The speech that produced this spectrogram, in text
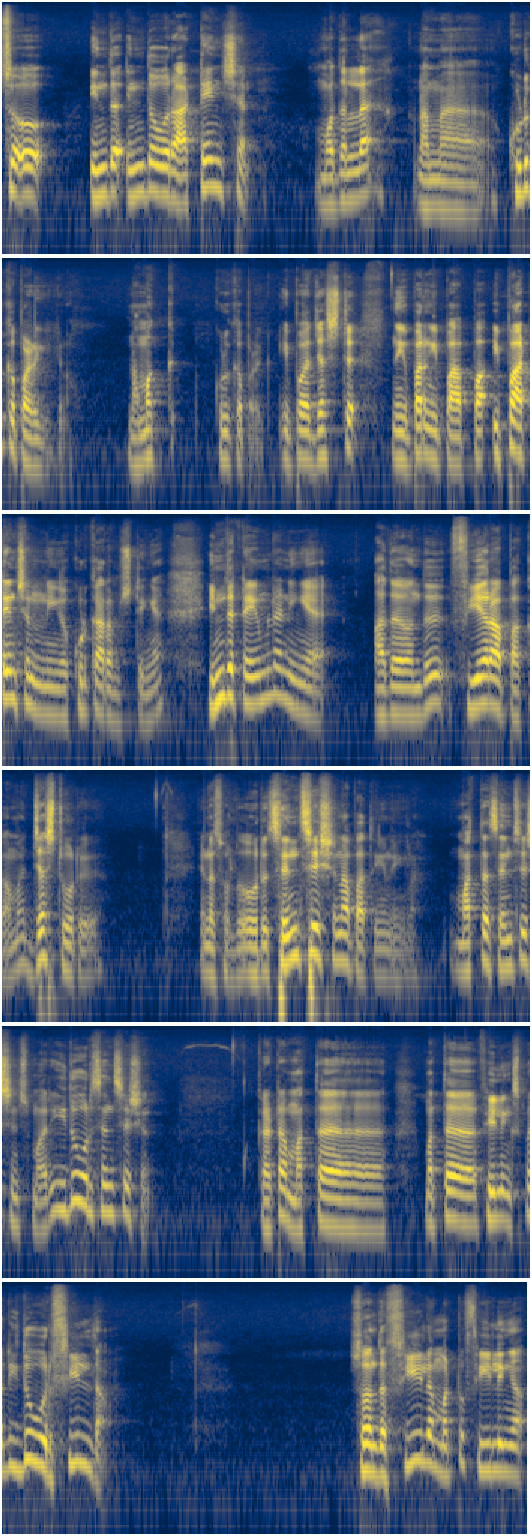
ஸோ இந்த இந்த ஒரு அட்டென்ஷன் முதல்ல நம்ம கொடுக்க பழகிக்கணும். நமக்கு கொடுக்க பழகிக்கணும். இப்போ ஜஸ்ட்டு நீங்கள் பாருங்கள் இப்போ அப்பா இப்போ அட்டென்ஷன் நீங்கள் கொடுக்க ஆரம்பிச்சிட்டிங்க. இந்த டைமில் நீங்கள் அதை வந்து ஃபியராக பார்க்காம ஜஸ்ட் ஒரு என்ன சொல்கிறது ஒரு சென்சேஷனாக பார்த்தீங்கன்னா மற்ற சென்சேஷன்ஸ் மாதிரி இது ஒரு சென்சேஷன் கரெக்டாக மற்ற மற்ற ஃபீலிங்ஸ் மாதிரி இது ஒரு ஃபீல் தான். ஸோ அந்த ஃபீலை மட்டும் ஃபீலிங்காக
